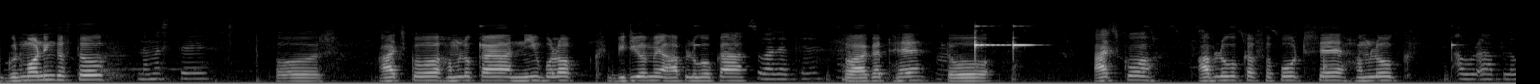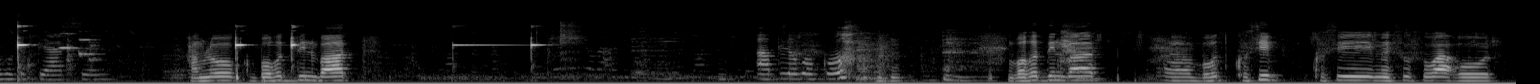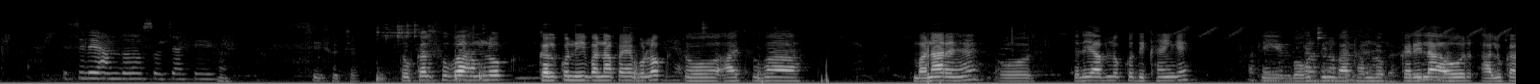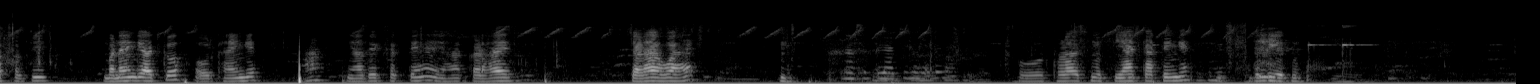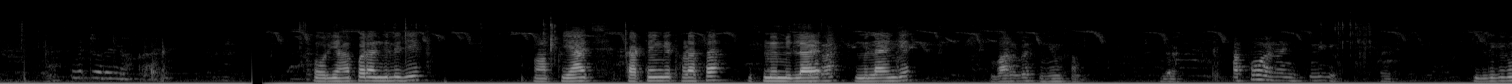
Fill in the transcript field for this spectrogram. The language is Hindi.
गुड मॉर्निंग दोस्तों। नमस्ते। और आज को हम लोग का न्यू ब्लॉग वीडियो में आप लोगों का स्वागत है। स्वागत है। तो आज को आप लोगों का सपोर्ट से हम लोग और आप लोगों के प्यार से। हम लोग बहुत दिन बाद आप लोगों को। बहुत दिन बाद बहुत खुशी खुशी महसूस हुआ और इसलिए हम दोनों सोचा कि ठीक सोचा। तो कल सुबह हम लोग कल को नहीं बना पाए ब्लॉग तो आज सुबह बना रहे हैं और चलिए आप लोग को दिखाएँगे कि बहुत दिन बाद हम लोग करेला और आलू का सब्ज़ी बनाएँगे आज को और खाएँगे। यहाँ देख सकते हैं यहाँ कढ़ाई चढ़ा हुआ है। थोड़ा इसमें प्याज काटेंगे। जल्दी इसमें। और यहाँ पर अंजलि जी हाँ प्याज काटेंगे थोड़ा सा इसमें मिलाए, मिलाएँगे। अंजलि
